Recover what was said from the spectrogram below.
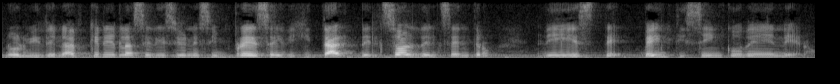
no olviden adquirir las ediciones impresa y digital del Sol del Centro de este 25 de enero.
